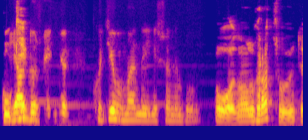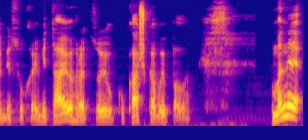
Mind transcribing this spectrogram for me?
Кукі. я дуже хотів, в мене її ще не було. О, ну грацую тобі, слухай. Вітаю, грацую, кукашка випала. У мене.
